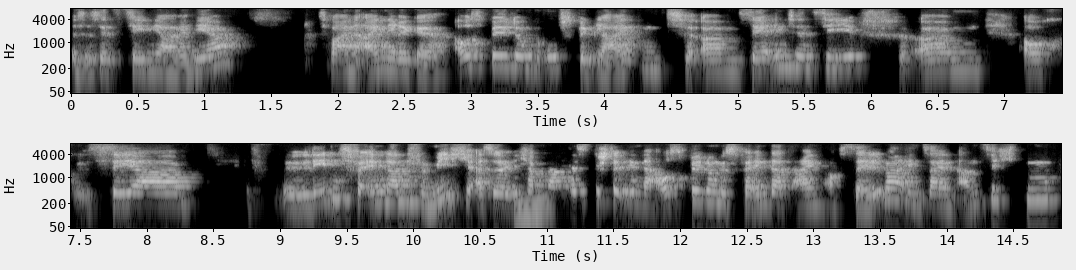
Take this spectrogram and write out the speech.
Das ist jetzt zehn Jahre her. Es war eine einjährige Ausbildung, berufsbegleitend, ähm, sehr intensiv, ähm, auch sehr lebensverändernd für mich. Also ich habe mhm. dann festgestellt in der Ausbildung, es verändert einen auch selber in seinen Ansichten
